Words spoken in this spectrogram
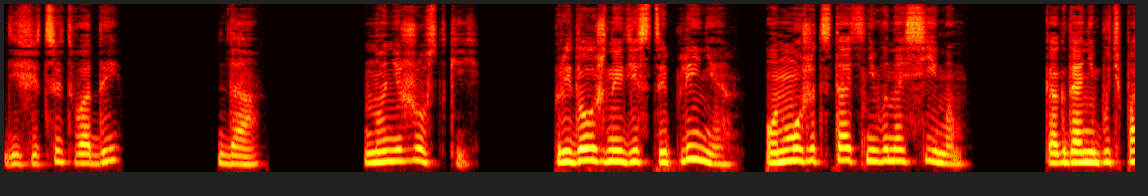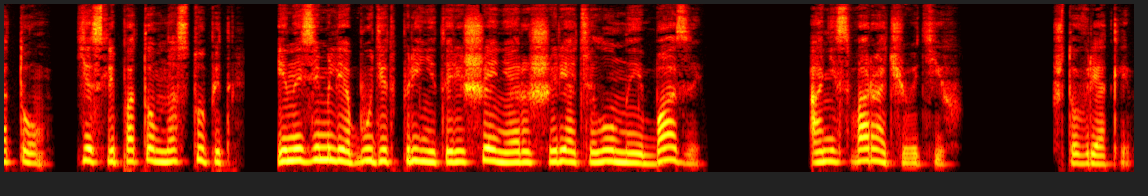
Дефицит воды? Да, но не жесткий. При должной дисциплине он может стать невыносимым. Когда-нибудь потом, если потом наступит и на Земле будет принято решение расширять лунные базы, а не сворачивать их, что вряд ли.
